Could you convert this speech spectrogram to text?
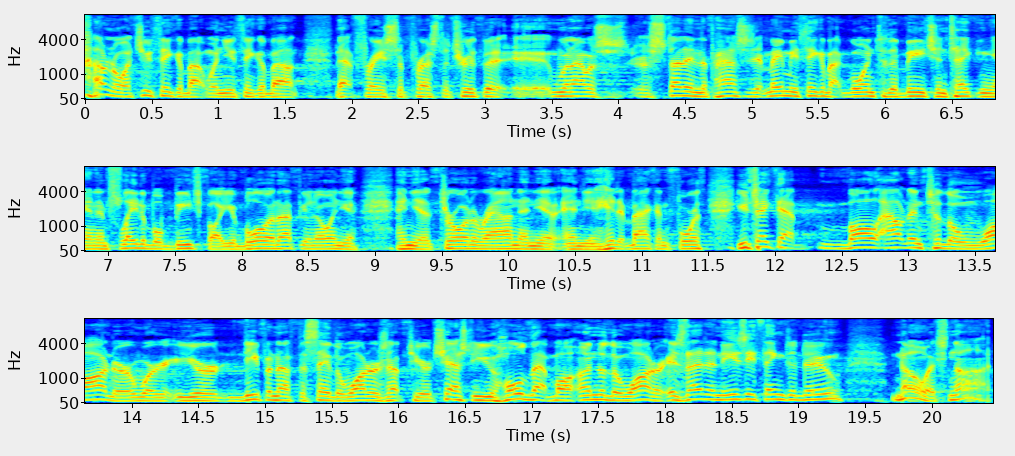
I don't know what you think about when you think about that phrase, suppress the truth, but uh, when I was studying the passage, it made me think about going to the beach and taking an inflatable beach ball. You blow it up, you know, and you, and you throw it around and you, and you hit it back and forth. You take that ball out into the water where you're deep enough to say the water's up to your chest and you hold that ball under the water. Is that an easy thing to do? No, it's not.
